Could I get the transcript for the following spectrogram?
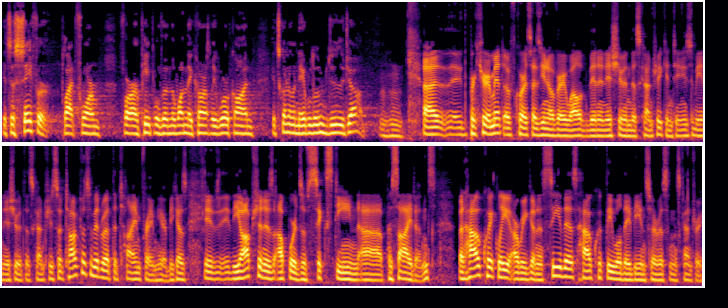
It's a safer platform for our people than the one they currently work on. It's going to enable them to do the job. Uh, the procurement, of course, as you know very well, has been an issue in this country, continues to be an issue with this country. So talk to us a bit about the time frame here, because it, it- the option is upwards of 16 uh, Poseidons. But how quickly are we going to see this? How quickly will they be in service in this country?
